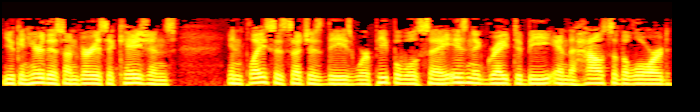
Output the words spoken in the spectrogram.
You can hear this on various occasions in places such as these where people will say, isn't it great to be in the house of the Lord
